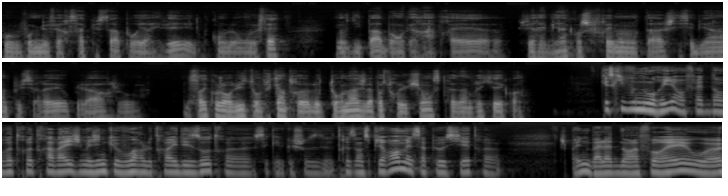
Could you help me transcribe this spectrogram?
vaut mieux faire ça que ça pour y arriver et donc on le, fait. Et on se dit pas bon on verra après, euh, je verrai bien quand je ferai mon montage si c'est bien plus serré ou plus large. C'est vrai qu'aujourd'hui en tout cas entre le tournage et la post-production c'est très imbriqué quoi. Qu'est-ce qui vous nourrit en fait dans votre travail? J'imagine que voir le travail des autres, euh, c'est quelque chose de très inspirant, mais ça peut aussi être je sais pas, une balade dans la forêt ou euh,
